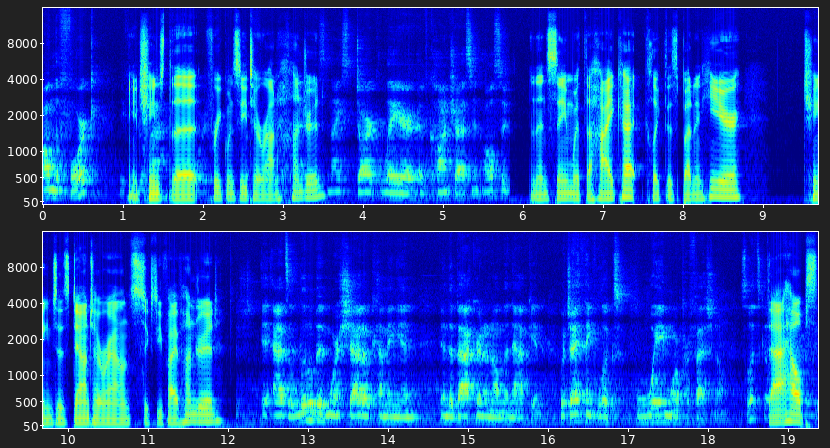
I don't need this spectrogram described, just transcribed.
on the fork, you change the frequency to around 100. Nice dark layer of contrast and also and then same with the high cut, click this button here change this down to around 6500. It adds a little bit more shadow coming in in the background and on the napkin, which I think looks way more professional. So let's go. That helps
